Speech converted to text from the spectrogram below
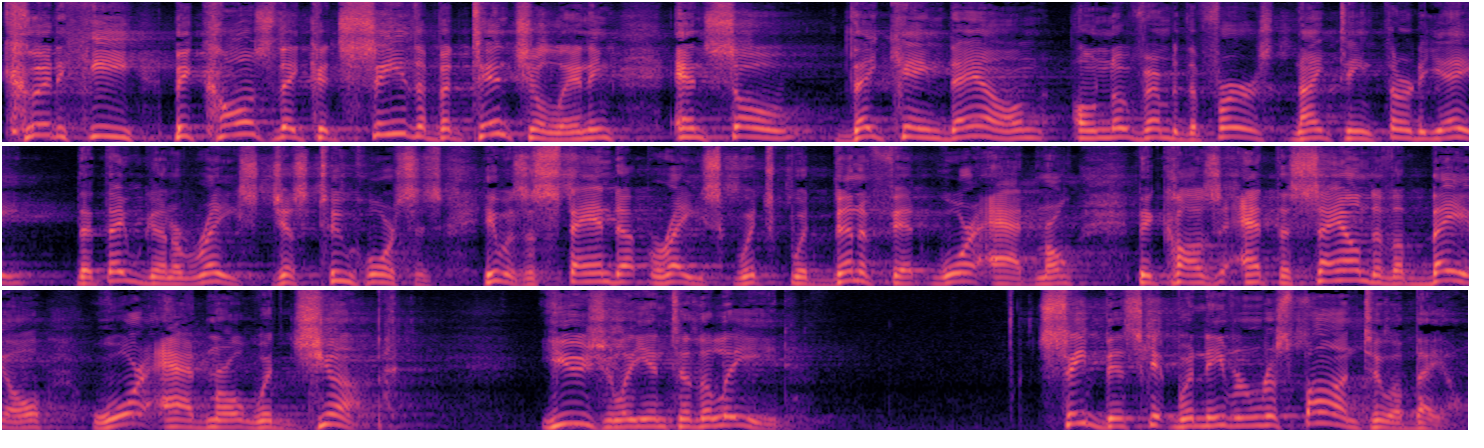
Could he, because they could see the potential in him, and so they came down on November the 1st, 1938, that they were going to race just two horses. It was a stand up race, which would benefit War Admiral because at the sound of a bell, War Admiral would jump, usually into the lead. Seabiscuit wouldn't even respond to a bell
